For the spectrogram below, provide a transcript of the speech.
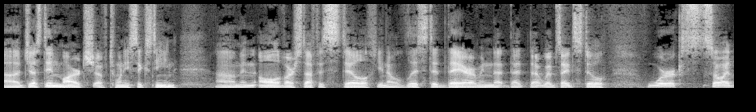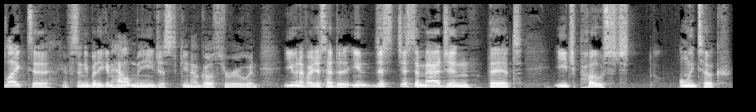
uh, just in March of 2016. Um, and all of our stuff is still, you know, listed there. I mean, that, that, that website still works. So I'd like to, if anybody can help me, just, you know, go through and even if I just had to, you just, just imagine that each post only took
